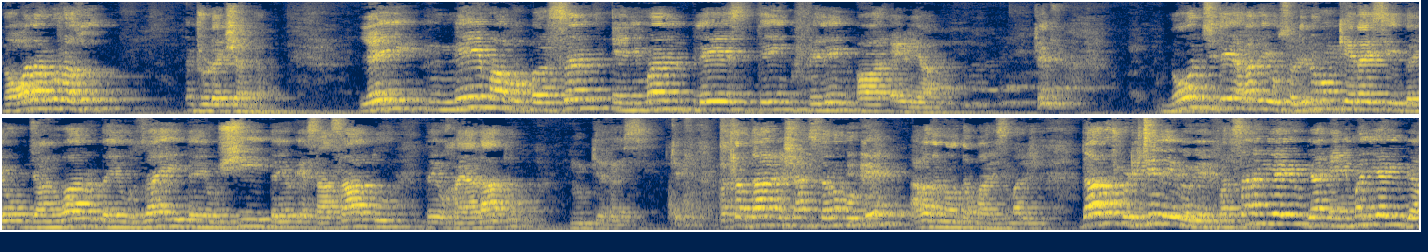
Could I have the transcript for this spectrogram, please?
نو ولا کو راځو انټروډکشن ته یی نیم اف ا پرسن انیمل پلیس ثینګ فیلینګ اور ایډیا ٹھیک نون چې دی هغه د یو سړی نوم هم کېدای شي د یو جانور د یو ځای د یو شي د یو احساساتو د یو خیالاتو نوم کېدای شي مطلب دا نشان ستنو وکړي هغه د نوم د پاره استعمال شي دا روش په ډیټیل یې وویل فلسنم یایو بیا انیمل یایو بیا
